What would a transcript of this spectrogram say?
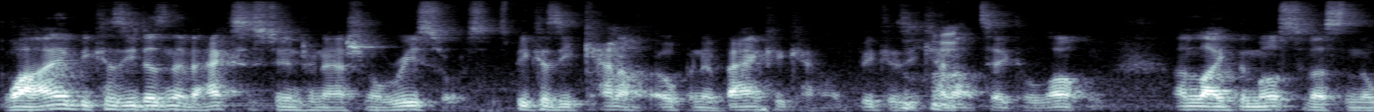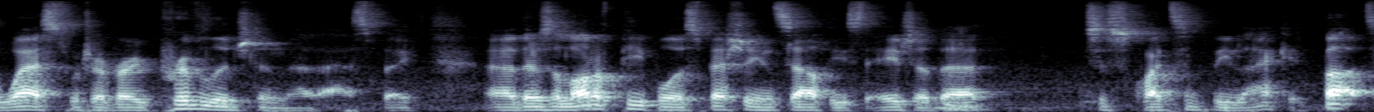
Why? Because he doesn't have access to international resources, because he cannot open a bank account, because he mm-hmm. cannot take a loan. Unlike the most of us in the West, which are very privileged in that aspect, uh, there's a lot of people, especially in Southeast Asia, that mm-hmm. just quite simply lack it. But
